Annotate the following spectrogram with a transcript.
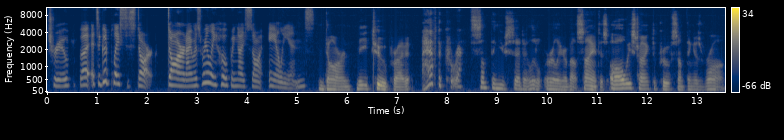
true, but it's a good place to start. Darn, I was really hoping I saw aliens. Darn, me too, Private. I have to correct something you said a little earlier about scientists always trying to prove something is wrong.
